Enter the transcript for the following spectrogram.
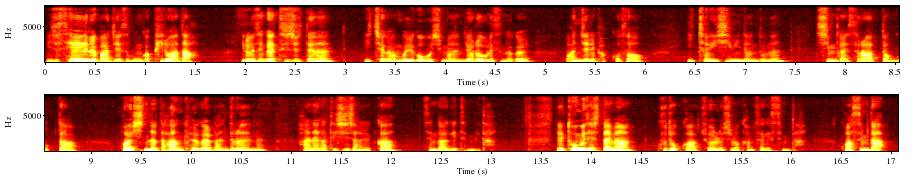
이제 새해를 맞이해서 뭔가 필요하다 이런 생각이 드실 때는 이 책을 한번 읽어보시면 여러분의 생각을 완전히 바꿔서 2022년도는 지금까지 살아왔던 것보다 훨씬 더 나은 결과를 만들어내는 한 해가 되시지 않을까 생각이 듭니다. 네, 도움이 되셨다면 구독과 좋아요 누르시면 감사하겠습니다. 고맙습니다.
